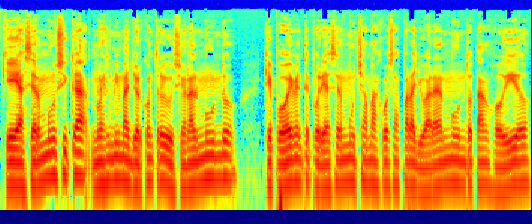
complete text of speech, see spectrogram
que hacer música no es mi mayor contribución al mundo, que obviamente podría hacer muchas más cosas para ayudar al mundo tan jodido,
